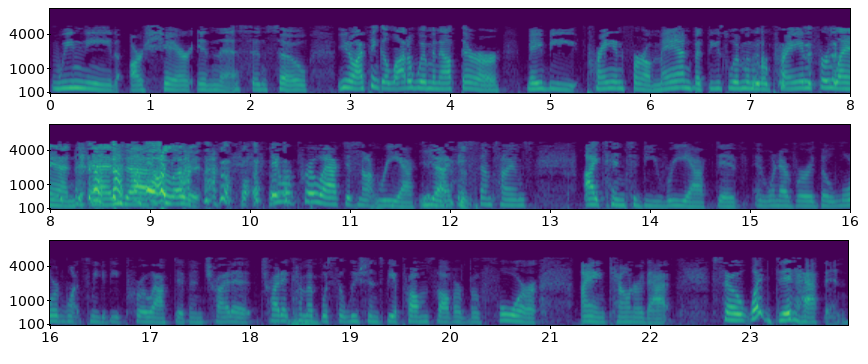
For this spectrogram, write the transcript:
we need our share in this. And so, you know, I think a lot of women out there are maybe praying for a man, but these women were praying for land. And uh, I love it. they were proactive, not reactive. And I think sometimes I tend to be reactive, and whenever the Lord wants me to be proactive and try to try to come up with solutions, be a problem solver before I encounter that. So, what did happen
